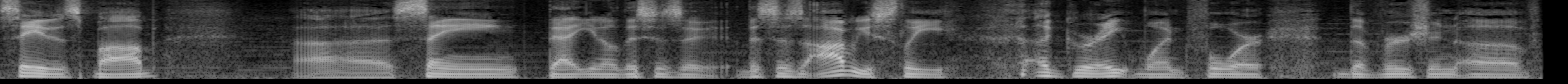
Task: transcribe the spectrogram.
Sadis Bob uh, saying that you know this is a this is obviously a great one for the version of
